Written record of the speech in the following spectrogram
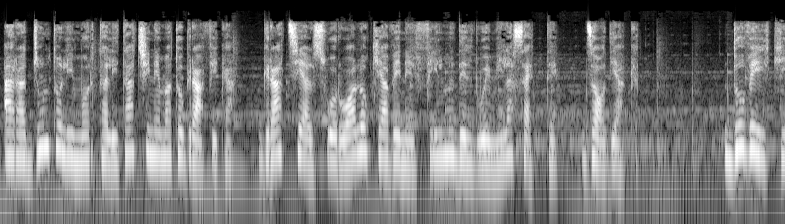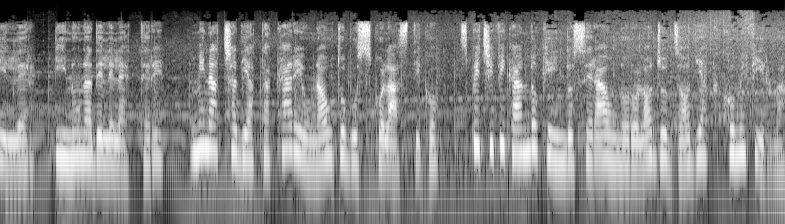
ha raggiunto l'immortalità cinematografica, grazie al suo ruolo chiave nel film del 2007, Zodiac. Dove il killer, in una delle lettere, minaccia di attaccare un autobus scolastico, specificando che indosserà un orologio Zodiac come firma.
